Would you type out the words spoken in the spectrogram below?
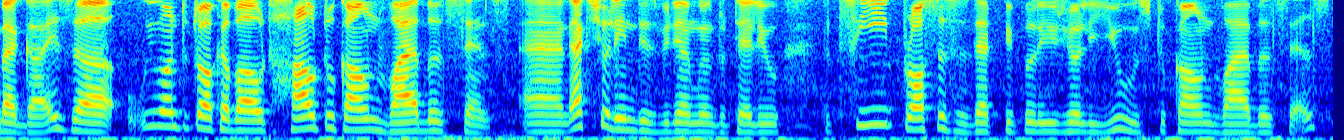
back guys. Uh, we want to talk about how to count viable cells. And actually in this video I'm going to tell you the three processes that people usually use to count viable cells.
